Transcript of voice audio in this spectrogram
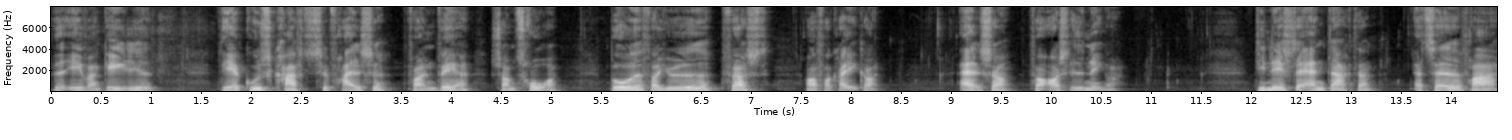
ved evangeliet. Det er Guds kraft til frelse for enhver, som tror, både for jøde først og for græker, altså for os hedninger. De næste andagter er taget fra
